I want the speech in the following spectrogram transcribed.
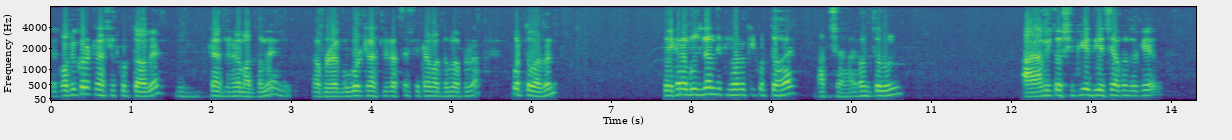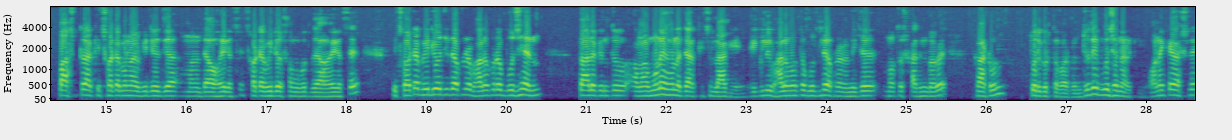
কপি করে ট্রান্সলেট করতে হবে। ট্রান্সলেটের মাধ্যমে আপনারা গুগল ট্রান্সলেট আছে, সেটার মাধ্যমে আপনারা করতে পারবেন। তো এখানে বুঝলেন যে কীভাবে কি করতে হয়? আচ্ছা এখন চলুন। আর আমি তো শিখিয়ে দিয়েছি আপনাদেরকে পাঁচটা কি ছটা মানে ভিডিও মানে দেওয়া হয়ে গেছে। ছটা ভিডিও সম্ভবত দেওয়া হয়ে গেছে। এই ছটা ভিডিও যদি আপনারা ভালো করে বুঝেন, তাহলে কিন্তু আমার মনে হয় না যার কিছু লাগে। এগুলি ভালো মতো বুঝলে আপনারা নিজের মতো স্বাধীনভাবে কার্টুন তৈরি করতে পারবেন। যদি বুঝেন আর কি। অনেকে আসলে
